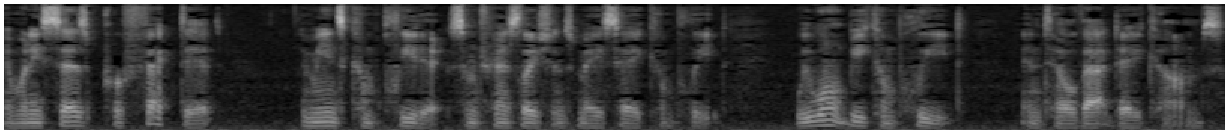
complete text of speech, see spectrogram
And when he says perfect it, it means complete it. Some translations may say complete. We won't be complete until that day comes.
